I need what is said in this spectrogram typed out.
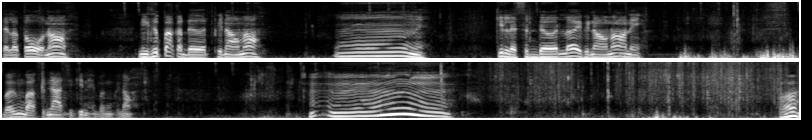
แต่ละโตเนาะนี่คือป้ากระเดิดพี่น้องเนาะอืมนี่กินเลยสะเดิดเลยพี่น้องเนาะนี่ เบิ้งบาสัญญาสิกินให้เบิ้งพี่น้องอืมอืมเออ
